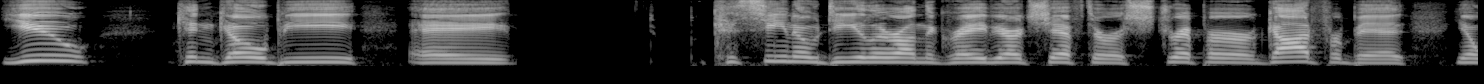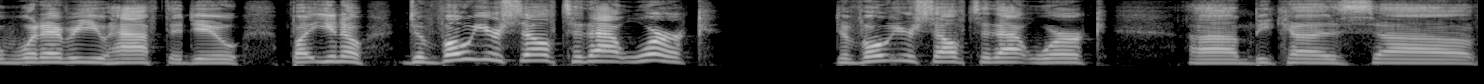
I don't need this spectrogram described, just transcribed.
You can go be a casino dealer on the graveyard shift or a stripper or god forbid you know whatever you have to do but you know devote yourself to that work devote yourself to that work uh, because uh,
